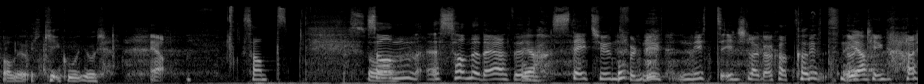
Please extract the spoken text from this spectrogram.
faller jo ikke i god jord. Ja, sant. Så- Sånn, sånn er det. Ja. Stay tuned for nytt, nytt innslag av Kattenytt Katt- når ja. ting har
